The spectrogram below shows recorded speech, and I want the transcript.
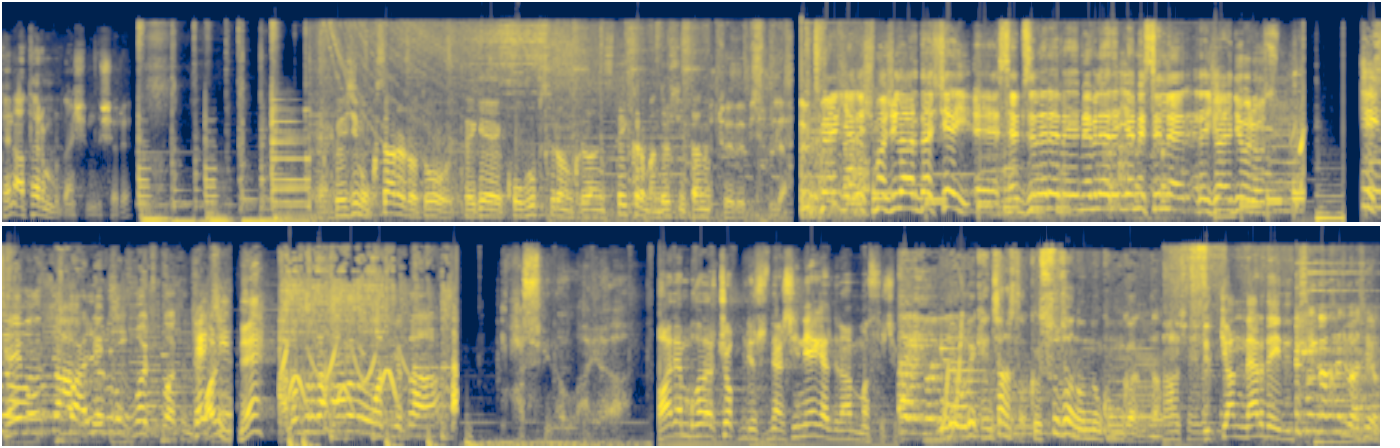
Seni atarım buradan şimdi dışarı. 돼지 목살으로도 되게 고급스러운 그런 스테이크를 만들 수 있다는 Tövbe bismillah. Lütfen yarışmacılar da şey, e, sebzeleri ve meyveleri yemesinler rica ediyoruz. 세번 찍고 알려줘도 못 맞출 것 같은데 아니 Ne? 아무 소리가 하나도 못 맞추겠다 Hasbinallah ya. Madem bu kadar çok biliyorsun her şeyi niye geldin abi Masterchef? 우리 우리 괜찮았어 그 수저 놓는 공간 Dükkan neredeydi? 생각하지 마세요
